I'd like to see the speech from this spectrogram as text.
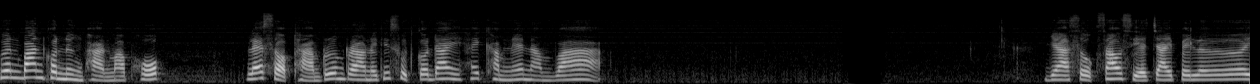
เพื่อนบ้านคนหนึ่งผ่านมาพบ และสอบถามเรื่องราวในที่สุดก็ได้ให้คำแนะนำว่า อย่าโศกเศร้าเสียใจไปเลย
